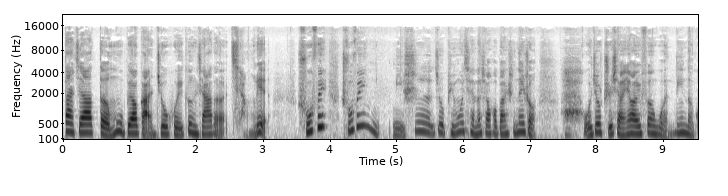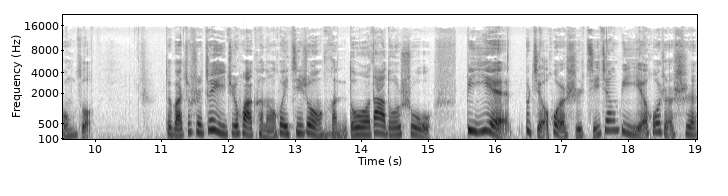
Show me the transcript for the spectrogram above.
大家的目标感就会更加的强烈。除非，除非你你是就屏幕前的小伙伴是那种，哎，我就只想要一份稳定的工作。对吧？就是这一句话可能会击中很多大多数毕业不久，或者是即将毕业，或者是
